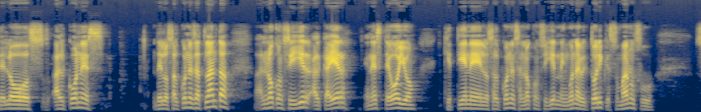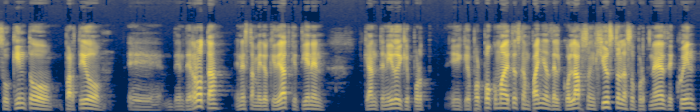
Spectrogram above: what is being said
de los halcones de los halcones de Atlanta al no conseguir, al caer en este hoyo que tienen los halcones al no conseguir ninguna victoria y que sumaron su, su quinto partido eh, de derrota en esta mediocridad que tienen, que han tenido y que por, que por poco más de tres campañas del colapso en Houston, las oportunidades de Quinn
